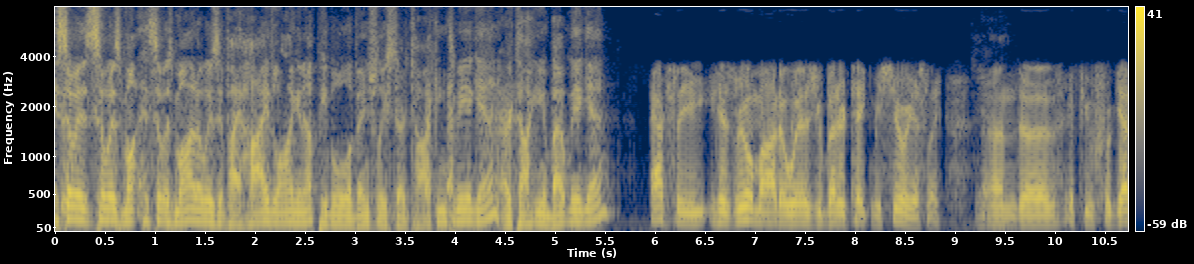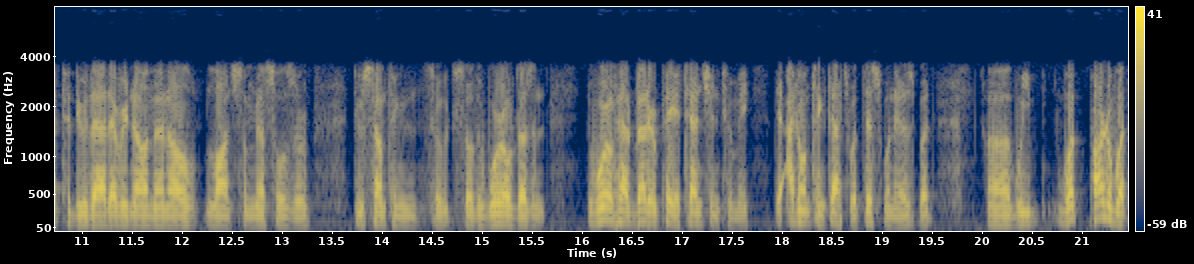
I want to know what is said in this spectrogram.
so his so his so his motto is if I hide long enough, people will eventually start talking to me again or talking about me again. Actually, his real motto is "You better take me seriously." And uh, if you forget to do that every now and then, I'll launch some missiles or do something so so the world doesn't. The world had better pay attention to me. I don't think that's what this one is, but uh, we what part of what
